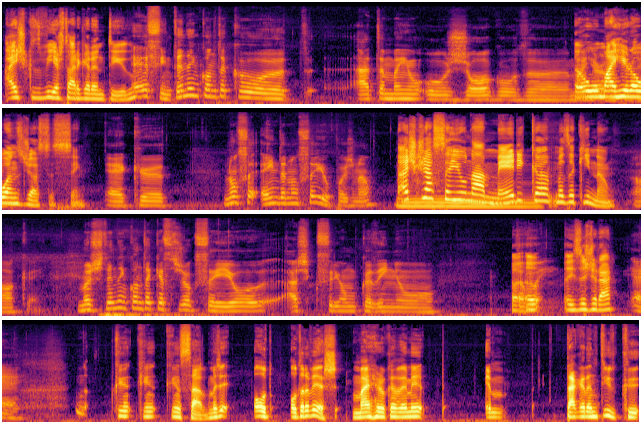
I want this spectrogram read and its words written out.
acho que devia estar garantido. É assim, tendo em conta que o- há também o, o jogo de. o My Hero One's Justice, sim. É que. Não sei, ainda não saiu, pois não? Acho que já saiu na Hum. América, mas aqui não. Ok. Mas tendo em conta que esse jogo saiu, acho que seria um bocadinho. A- a- Também. a exagerar? É. Quem, quem- quem sabe? Mas é- ou- outra vez, My Hero Academia está garantido que,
